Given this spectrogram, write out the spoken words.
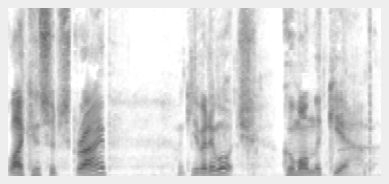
Like and subscribe. Thank you very much. Come on the cab.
